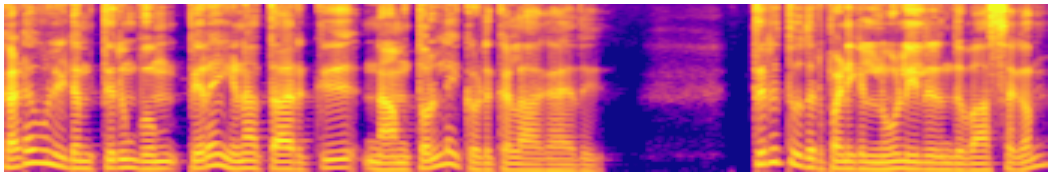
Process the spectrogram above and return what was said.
கடவுளிடம் திரும்பும் பிற இனத்தாருக்கு நாம் தொல்லை கொடுக்கலாகாது. திருத்துதர் பணிகள் நூலிலிருந்து வாசகம்.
